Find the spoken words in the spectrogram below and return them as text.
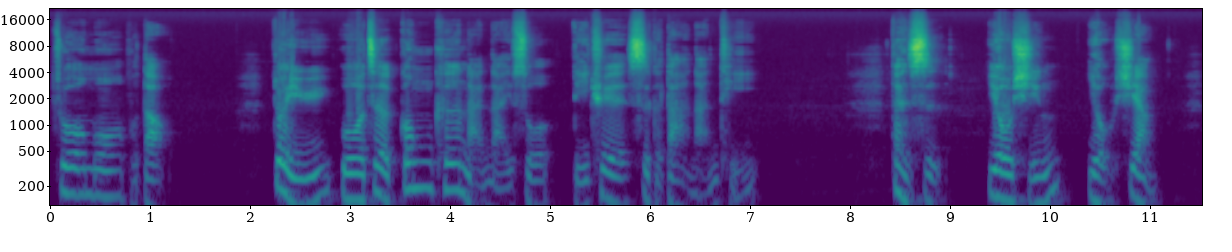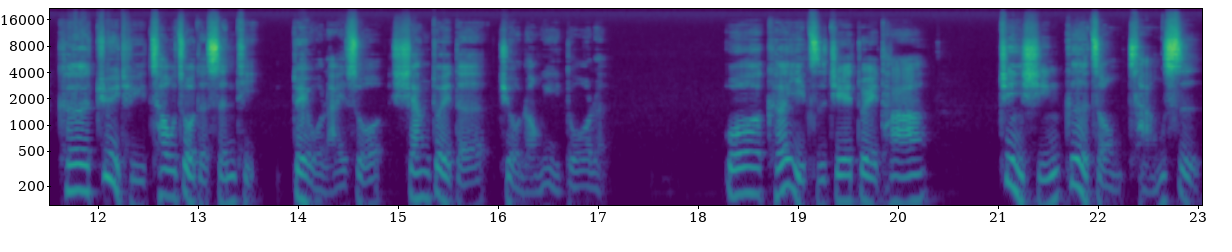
捉摸不到。对于我这工科男来说，的确是个大难题。但是有形有相。可具体操作的身体对我来说，相对的就容易多了。我可以直接对它进行各种尝试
